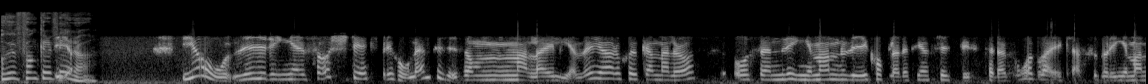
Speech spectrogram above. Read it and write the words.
Och hur funkar det för er då? Jo, vi ringer först till expeditionen precis som alla elever gör och sjukanmäler oss. Och sen ringer man, vi är kopplade till en fritidspedagog varje klass och då ringer man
